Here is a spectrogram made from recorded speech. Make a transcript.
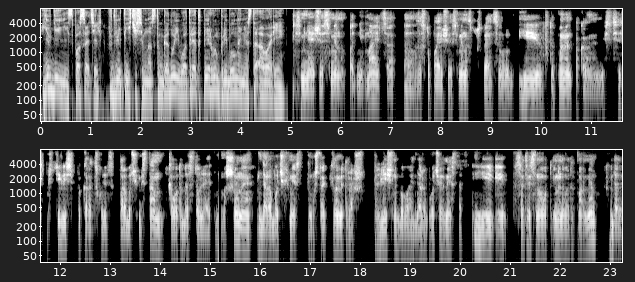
Евгений, спасатель. В 2017 году его отряд первым прибыл на место аварии. Сменяющая смена поднимается, а заступающая смена спускается в И в тот момент, пока они все спустились, пока расходятся по рабочим местам, кого-то доставляют машины до рабочих мест, потому что километраж прилично бывает до рабочего места. И, соответственно, вот именно в этот момент, когда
